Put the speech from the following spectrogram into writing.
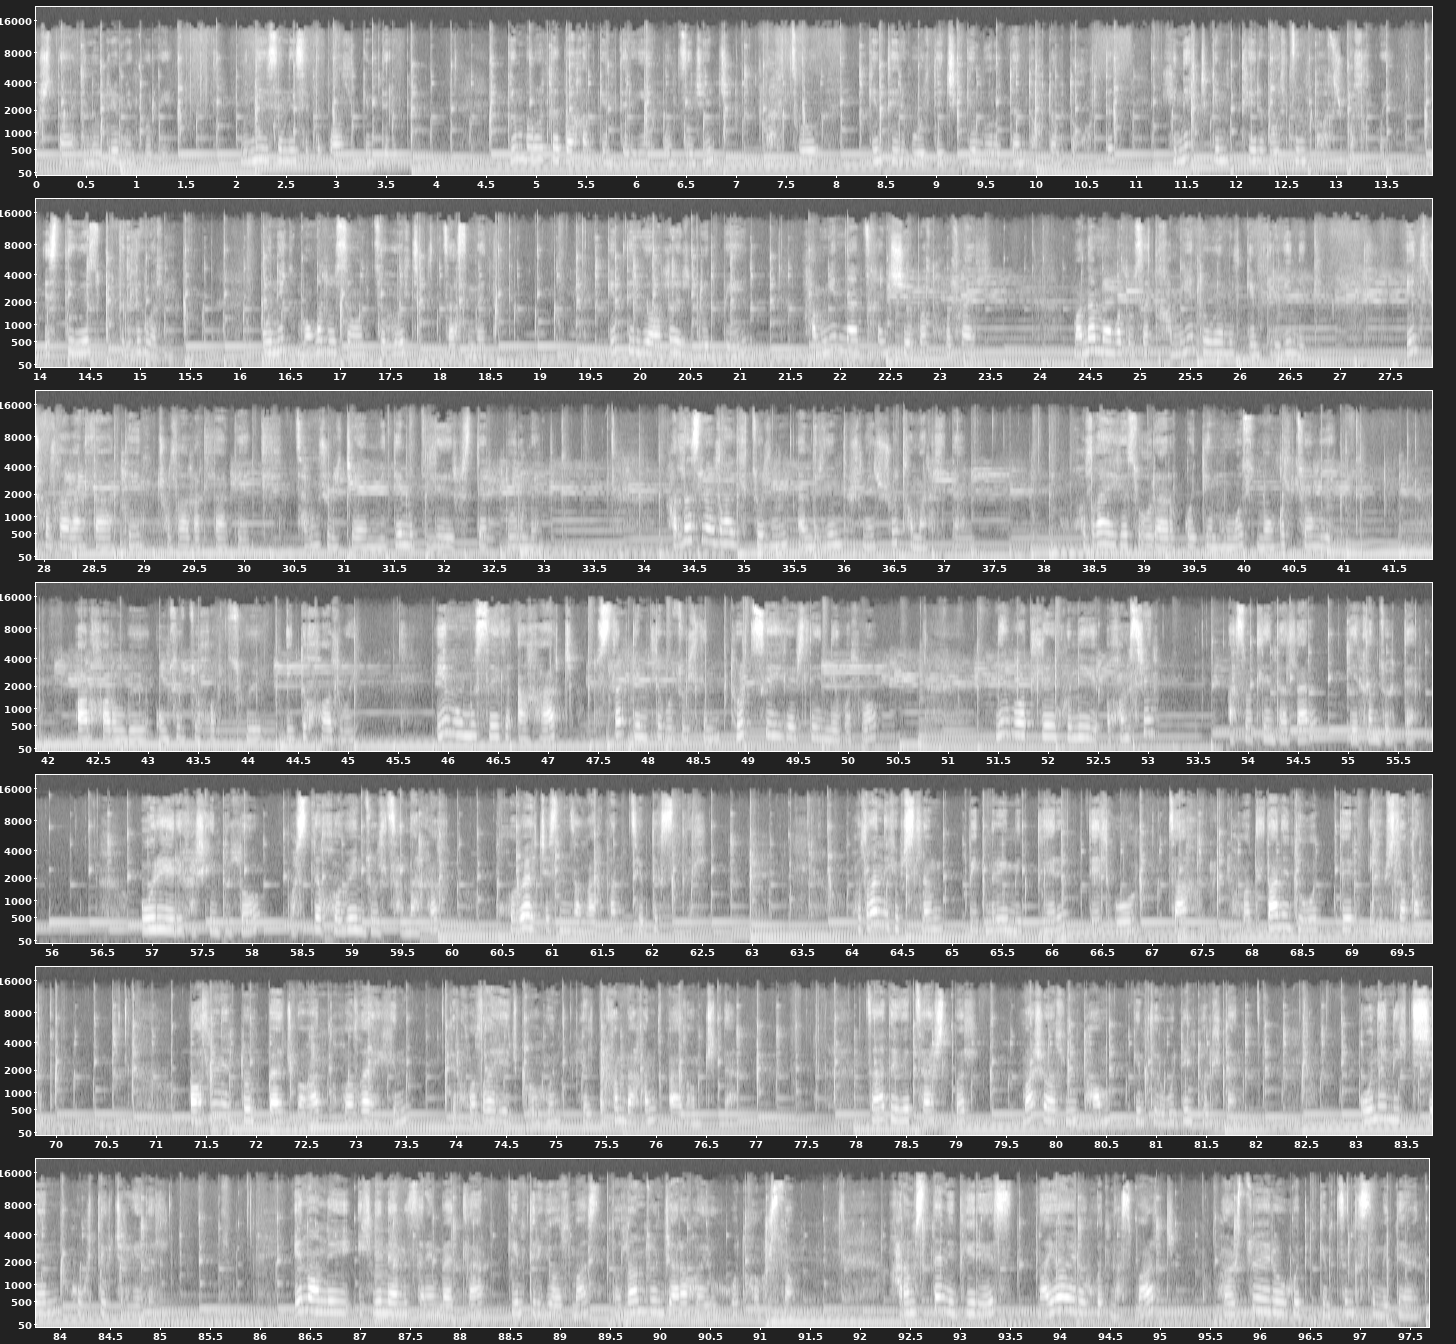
багштай энэ өдрийн мэнд хүргэе. Миний эсэний сэдэв бол гимтэрэг. Гим буруутай байх нь гимтэргийн үндсэн шинж, гагцгүй гимт хэрэг үлдэж гим буруутай тогтоогдох хүртэл хэнийг ч гимт хэрэг үлдсэн тооцож болохгүй. Стигээс үтгэлэг болно. Үүнийг Монгол улсын үндсэн хуульд заасан байдаг. Гимт хэргийн олон хэлбэрүүд бий. Хамгийн наазахын жишээ бол хулгай. Манай Монгол улсад хамгийн түгээмэл гимт хэргийн нэг энд ч хулгай гарлаа, тэнд ч хулгай гарлаа гэдэл цахимшүүлжээ мэдээ мэдээллийн хэрэгсээр дүүрэн байдаг. Халаасны хулгайг хэцүүл нь амьдралын түвшнээс шууд хамааралтай. Хулгай хийхээс өөр аргагүй тийм хүмүүс Монгол цөөнгүй гэдэг. Ор хоронгүй, өмсөж зөх хувцсгүй, идэх хоолгүй. Ийм хүмүүсийг анхаарч туслах дэмжлэг үзүүлэх нь төр засгийн их ажлын нэг болов уу? Нэг бодлын хүний ухамсарын асуудлын талаар ярих нь зүйтэй өөрийн эрх ашигын төлөө бусдын хувийн зүйл санаархах, хувиа хичээсэн зангарах нь цэвдэг сэтгэл. Хулгайны хөвчлэн бидний мэдгээр дэлгүүр, зах, худалдааны төвүүд дээр ихэвчлэн гардаг. Олон нийт дунд байж байгаад хулгай хийх нь тэр хулгай хийж буй хүнд хэлбэрхэн байх нь ойлгомжтой. За тэгээд цаашдбал маш олон том гэмт төргүүдийн төрөл байна. Үүний нэг жишээ нь хүүхдийн хүчирхийлэл. Энэ оны эхний 8 сарын байдлаар гэмт хэргийн улмаас 762 хүүхэд хогорсон. Харамсалтай нь эдгээрээс 82 хүүхэд нас барж 290 хүүхэд гэмтсэн гэсэн мэдээ байна.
